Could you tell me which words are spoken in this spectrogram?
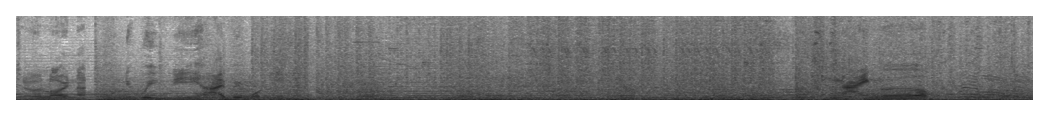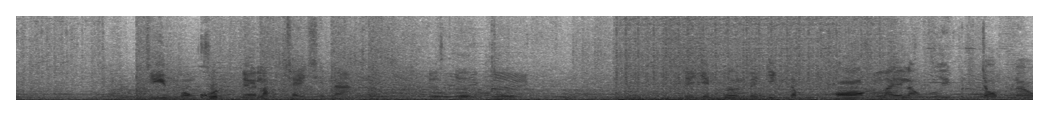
เจอร้อยนัดนี่วิ่งหนีหายไปหมดเลยเนี่ยหงายเงือกทีมของคุณได้รับชัยชนะ เออเออเออจะเย็นเพื่อนแต่ยิงน้ำหอกอะไรเราเอ้ยมันจบแล้ว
